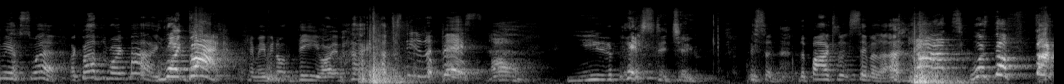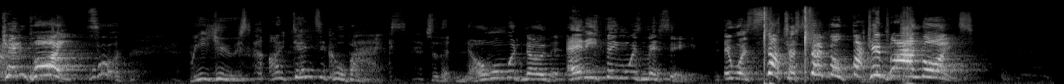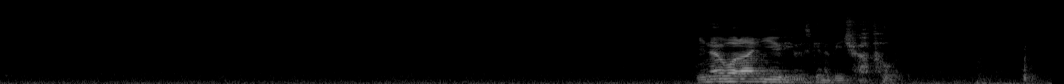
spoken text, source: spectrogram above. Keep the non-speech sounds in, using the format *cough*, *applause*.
wasn't me, I swear. I grabbed the right bag. The Right bag! Okay, maybe not the right bag. *laughs* I just needed a piss. Oh, you needed a piss, did you? Listen, the bags look similar. That was the fucking point! What? We used identical bags so that no one would know that anything was missing. It was such a simple fucking plan, boys! You know what? I knew he was going to be trouble.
